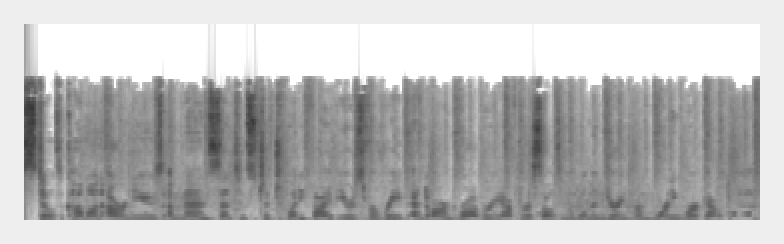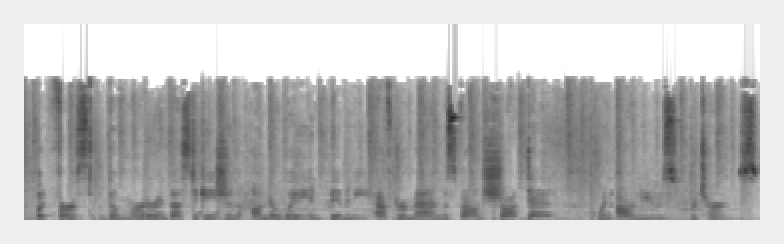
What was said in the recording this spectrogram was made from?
Still to come on our news, a man sentenced to 25 years for rape and armed robbery after assaulting a woman during her morning workout. But first, the murder investigation underway in Bimini after a man was found shot dead when our news returns.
